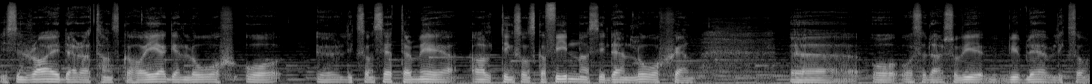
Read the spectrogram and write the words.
i sin rider att han ska ha egen loge och liksom sätter med allting som ska finnas i den logen. Eh, och, och sådär. Så vi, vi blev liksom,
